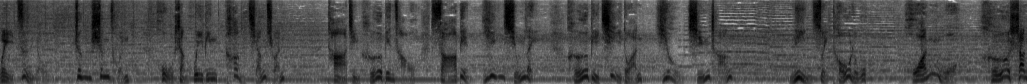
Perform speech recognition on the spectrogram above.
为自由。”争生存，沪上挥兵抗强权，踏尽河边草，洒遍英雄泪，何必气短又情长？宁碎头颅，还我河山。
